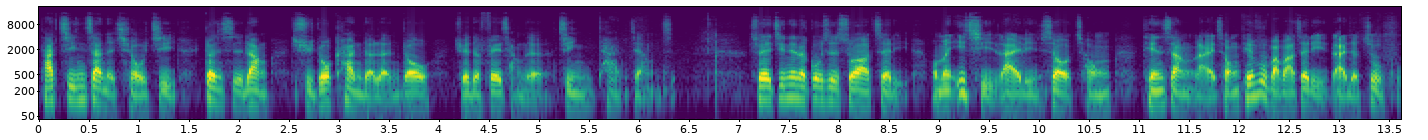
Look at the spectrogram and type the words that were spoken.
他精湛的球技，更是让许多看的人都。觉得非常的惊叹，这样子，所以今天的故事说到这里，我们一起来领受从天上来，从天父爸爸这里来的祝福。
